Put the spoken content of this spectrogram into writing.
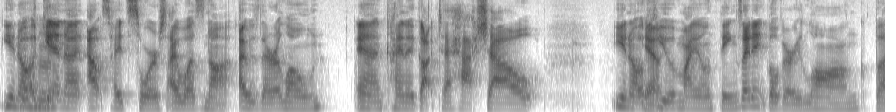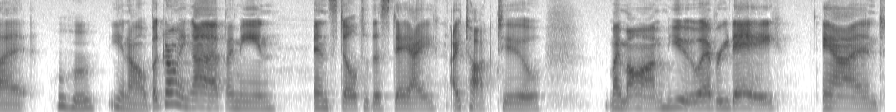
You know, Mm-hmm. again, an outside source. I was not. I was there alone and kind of got to hash out, you know, a Yeah. few of my own things. I didn't go very long, but Mm-hmm. you know, but growing up, I mean, and still to this day, I I talk to my mom, you every day, and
